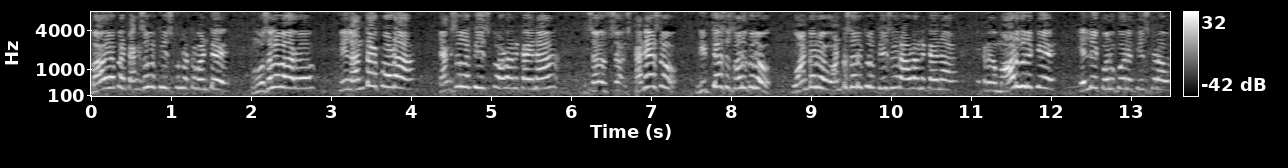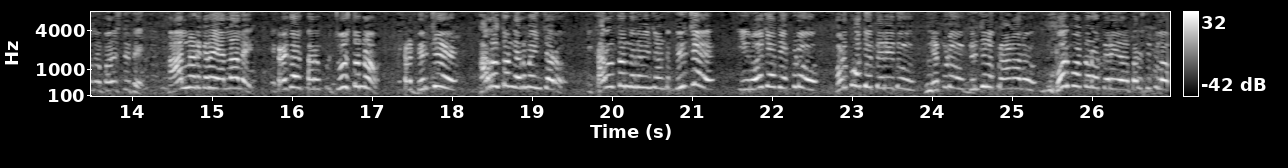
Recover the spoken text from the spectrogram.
బాగోలేకపోయిన పెన్షన్లు తీసుకున్నటువంటి ముసలివారు వీళ్ళంతా కూడా పెన్షన్లు తీసుకోవడానికైనా స- కనీసం నిత్యావసర సరుకులు వంట వంట సరుకులు తీసుకురావడానికైనా ఇక్కడ మాడుగులకి వెళ్ళి కొనుక్కొని తీసుకురావాల్సిన పరిస్థితి. కాలినడకనే వెళ్ళాలి. ఇక్కడ మనం ఇప్పుడు చూస్తున్నాం. ఇక్కడ బ్రిడ్జి కర్రలతో నిర్మించారు. ఈ కర్రలతో నిర్మించాలంటే బ్రిడ్జి ఈ రోజు అది ఎప్పుడు పడిపోతుందో తెలియదు ఎప్పుడు గిరిజనుల ప్రాణాలు కోల్పోతారో తెలియదు పరిస్థితిలో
